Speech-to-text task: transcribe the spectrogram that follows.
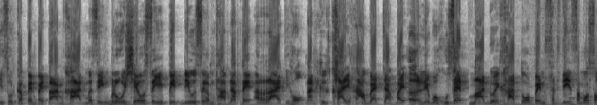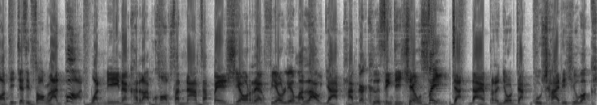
ที่สุดก็เป็นไปตามคาดเมื่อสิงห์บลูเชลซีปิดดิวเสริมทัพนักเตะรายที่ 6 นั่นคือไคฮาวเวตจากไบเออร์เลเวอร์คูเซนมาด้วยค่าตัวเป็นสถิติสโมสรที่ 72 ล้านบาทวันนี้นะครับขอบสนามสเปเชียลเรื่องเฟียวเรียวมาเล่าอยากทำก็คือสิ่งที่เชลซีจะได้ประโยชน์จากผู้ชายที่ชื่อว่าไค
